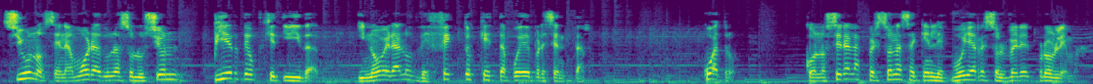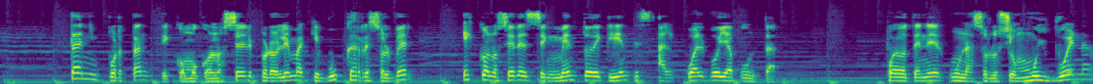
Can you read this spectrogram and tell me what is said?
Si uno se enamora de una solución, pierde objetividad y no verá los defectos que ésta puede presentar. 4. Conocer a las personas a quien les voy a resolver el problema. Tan importante como conocer el problema que buscas resolver es conocer el segmento de clientes al cual voy a apuntar puedo tener una solución muy buena,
